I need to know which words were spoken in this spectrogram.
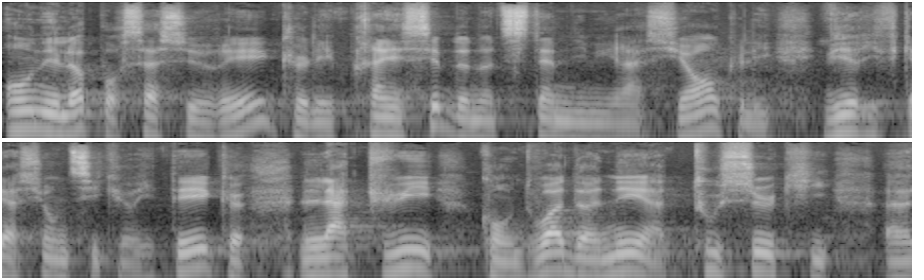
on est là pour s'assurer que les principes de notre système d'immigration, que les vérifications de sécurité, que l'appui qu'on doit donner à tous ceux qui euh,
